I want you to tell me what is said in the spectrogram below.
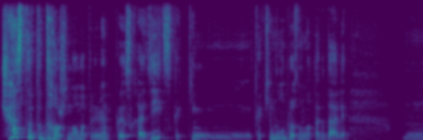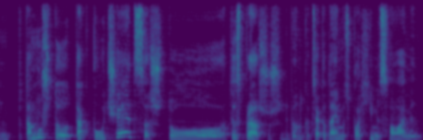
часто это должно, например, происходить, с каким, каким образом и так далее. Потому что так получается, что ты спрашиваешь ребенка, тебя когда-нибудь плохими словами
